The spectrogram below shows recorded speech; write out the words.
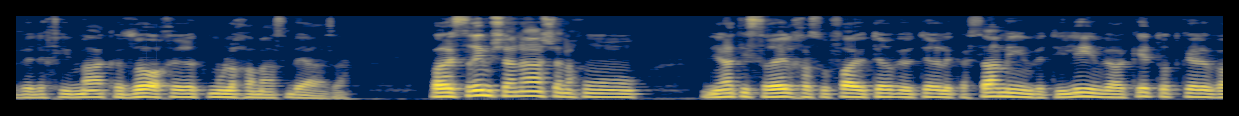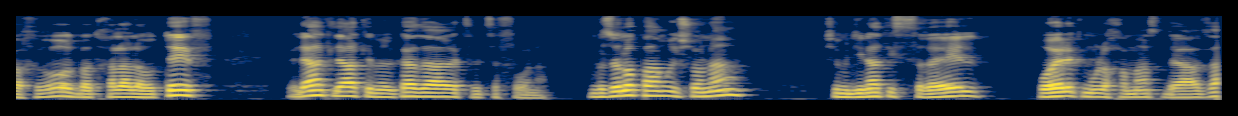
ולחימה כזו או אחרת מול החמאס בעזה. כבר 20 שנה שאנחנו, מדינת ישראל חשופה יותר ויותר לקסאמים וטילים ורקטות כאלה ואחרות, בהתחלה לעוטף ולאט לאט למרכז הארץ וצפונה. וזו לא פעם ראשונה שמדינת ישראל פועלת מול החמאס בעזה,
